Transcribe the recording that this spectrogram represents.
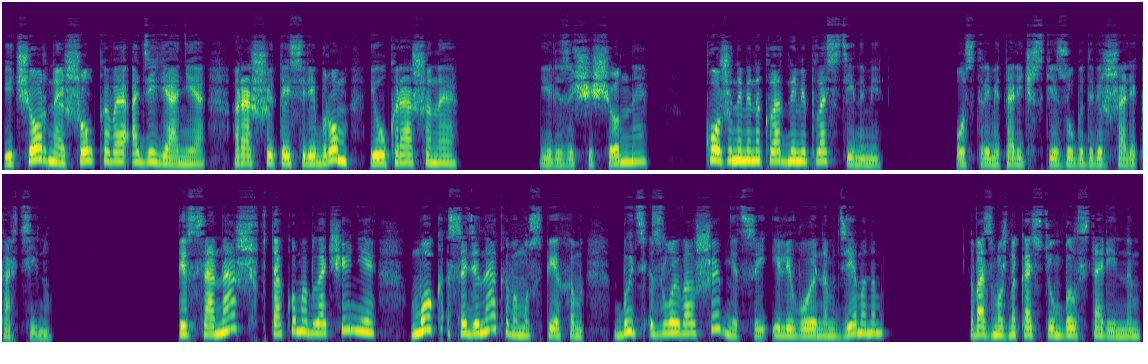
и черное шелковое одеяние, расшитое серебром и украшенное, или защищенное, кожаными накладными пластинами. Острые металлические зубы довершали картину. Персонаж в таком облачении мог с одинаковым успехом быть злой волшебницей или воином-демоном. Возможно, костюм был старинным.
